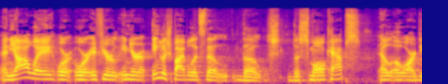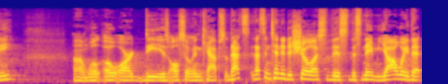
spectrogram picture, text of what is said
And Yahweh, or, or if you're in your English Bible, it's the, the, the small caps, L O R D. Um, well, O R D is also in caps. That's, that's intended to show us this, this name Yahweh that,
